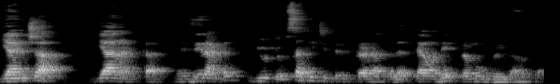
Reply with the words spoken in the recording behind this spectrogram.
यांच्या या नाटकात म्हणजे जे नाटक युट्यूबसाठी चित्रित करण्यात आलं त्यामध्ये प्रमुख भूमिका होत्या.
